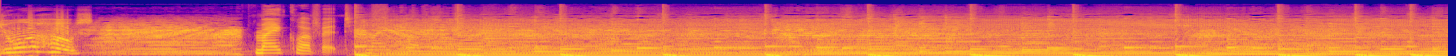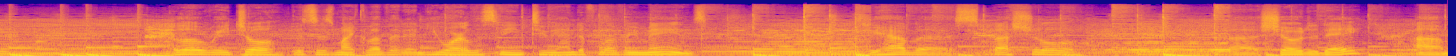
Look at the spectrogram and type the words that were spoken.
Your host, Mike Lovett. Mike Lovett. Hello, Rachel. This is Mike Lovett, and you are listening to And If Love Remains. We have a special uh, show today. Um,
